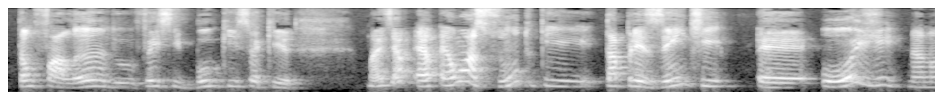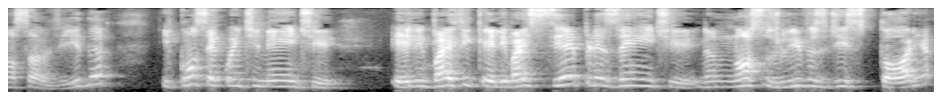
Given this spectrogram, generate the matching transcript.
estão falando, o Facebook, isso aqui. Mas é, é, é um assunto que está presente é, hoje na nossa vida e, consequentemente, ele vai, ficar, ele vai ser presente nos nossos livros de história,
